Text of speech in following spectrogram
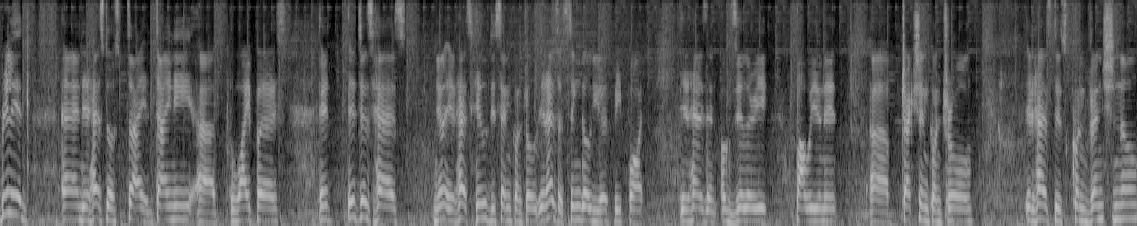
Brilliant. And it has those tiny uh, wipers. It, it just has you know, it has hill descent control. It has a single USB port. It has an auxiliary power unit, uh, traction control. It has this conventional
